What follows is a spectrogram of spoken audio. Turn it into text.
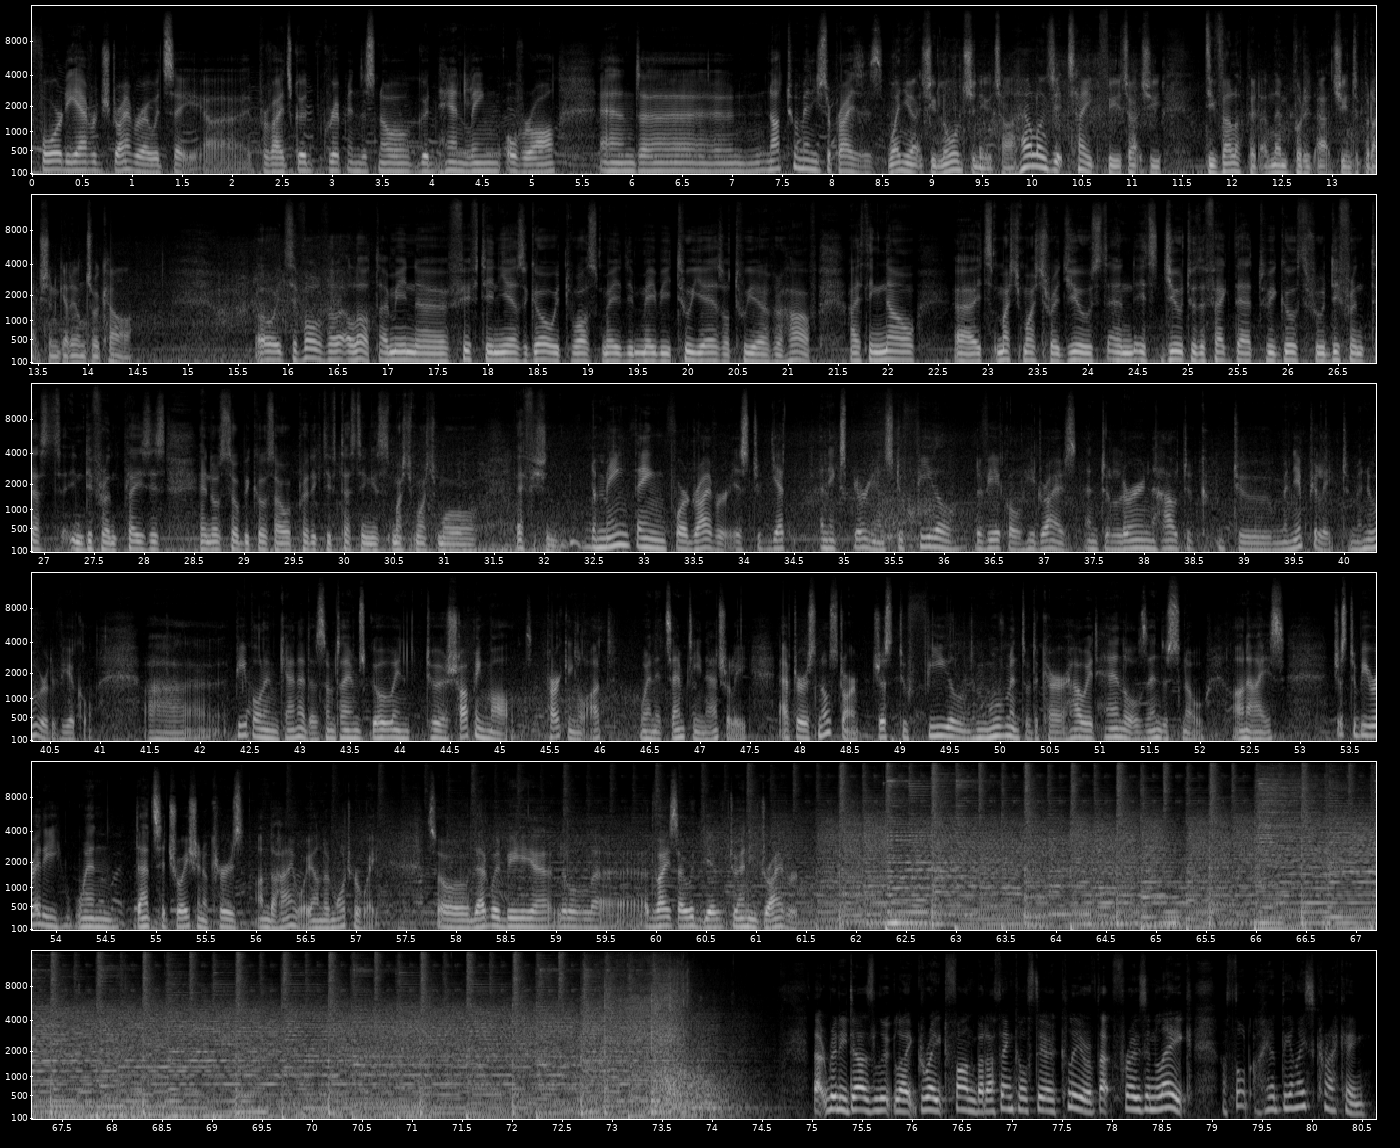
for the average driver, I would say. Uh, it provides good grip in the snow, good handling overall, and uh, not too many surprises. When you actually launch a new tyre, how long does it take for you to actually develop it and then put it actually into production and get it onto a car? Oh, it's evolved a lot. I mean, uh, 15 years ago it was maybe, maybe two years or two years and a half. I think now uh, it's much, much reduced, and it's due to the fact that we go through different tests in different places, and also because our predictive testing is much, much more efficient. The main thing for a driver is to get an experience to feel the vehicle he drives and to learn how to to manipulate to maneuver the vehicle. Uh, people in Canada sometimes go into a shopping mall parking lot when it's empty naturally after a snowstorm just to feel the movement of the car how it handles in the snow on ice just to be ready when that situation occurs on the highway on the motorway so that would be a little uh, advice i would give to any driver really does look like great fun, but I think I'll steer clear of that frozen lake. I thought I had the ice cracking.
